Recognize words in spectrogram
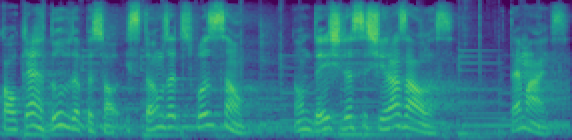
Qualquer dúvida, pessoal, estamos à disposição. Não deixe de assistir às aulas. Até mais!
